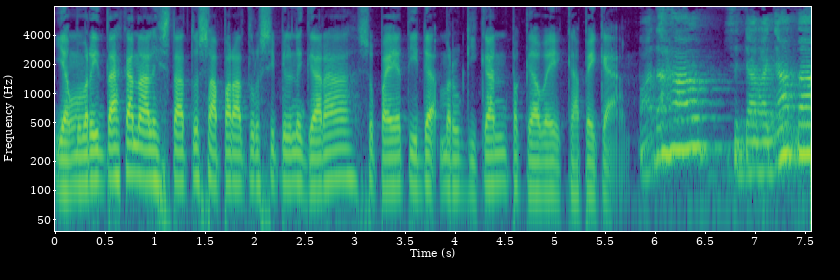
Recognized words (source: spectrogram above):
yang memerintahkan alih status aparatur sipil negara supaya tidak merugikan pegawai KPK. Padahal secara nyata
